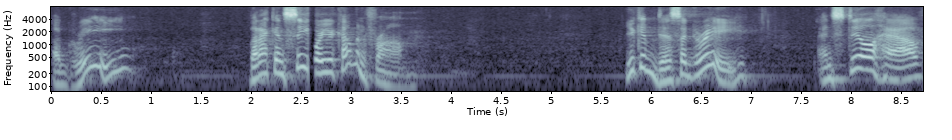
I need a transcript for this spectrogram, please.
agree, but I can see where you're coming from. You can disagree and still have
